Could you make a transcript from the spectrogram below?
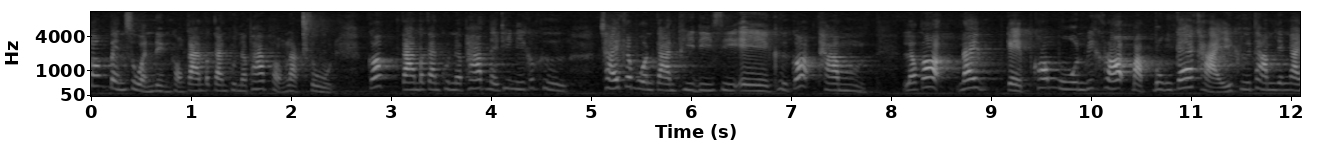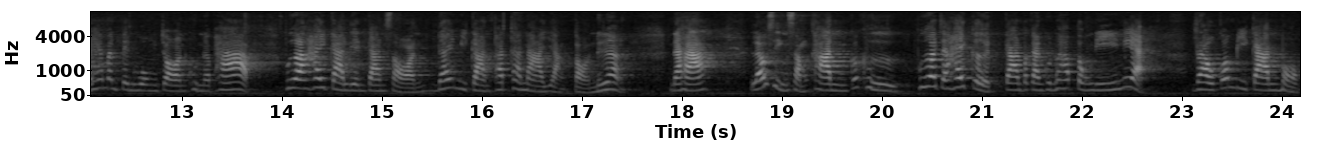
ต้องเป็นส่วนหนึ่งของการประกันคุณภาพของหลักสูตร ก็การประกันคุณภาพในที่นี้ก็คือใช้กระบวนการ PDCA คือก็ทำแล้วก็ได้เก็บข้อมูลวิเคราะห์ ปรับปรุงแก้ไข คือทำยังไงให้มันเป็นวงจรคุณภาพ เพื่อให้การเรียนการสอนได้มีการพัฒนาอย่างต่อเนื่องนะคะแล้วสิ่งสำคัญก็คือเพื่อจะให้เกิดการประกันคุณภาพตรงนี้เนี่ยเราก็มีการบอก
